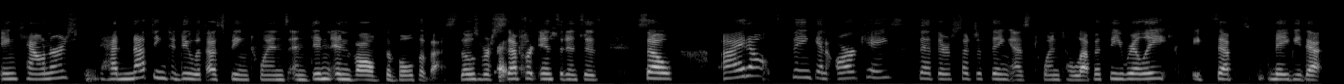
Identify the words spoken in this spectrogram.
encounters had nothing to do with us being twins and didn't involve the both of us. Those were Right. separate incidences. So, I don't think in our case that there's such a thing as twin telepathy really, except maybe that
